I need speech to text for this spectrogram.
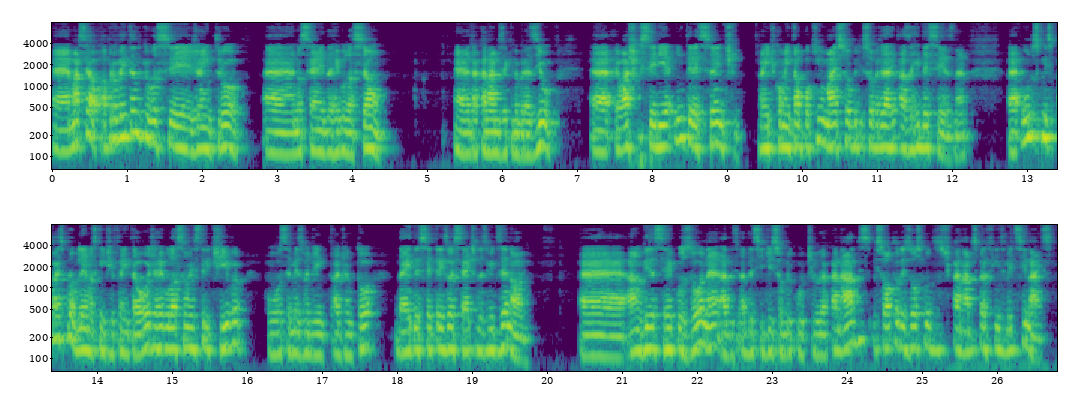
É, Marcel, aproveitando que você já entrou é, no cerne da regulação é, da cannabis aqui no Brasil, é, eu acho que seria interessante a gente comentar um pouquinho mais sobre, sobre as RDCs. Né? É, um dos principais problemas que a gente enfrenta hoje é a regulação restritiva, como você mesmo adiantou, da RDC 327 de 2019. É, a Anvisa se recusou né, a, a, decidir sobre o cultivo da cannabis e só autorizou os produtos de cannabis para fins medicinais.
